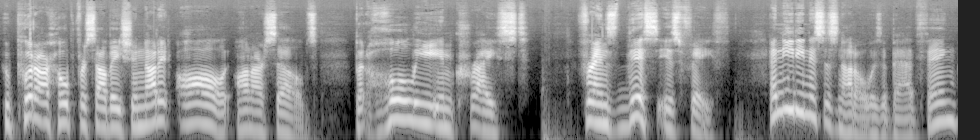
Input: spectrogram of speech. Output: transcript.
who put our hope for salvation not at all on ourselves, but wholly in Christ. Friends, this is faith. And neediness is not always a bad thing.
